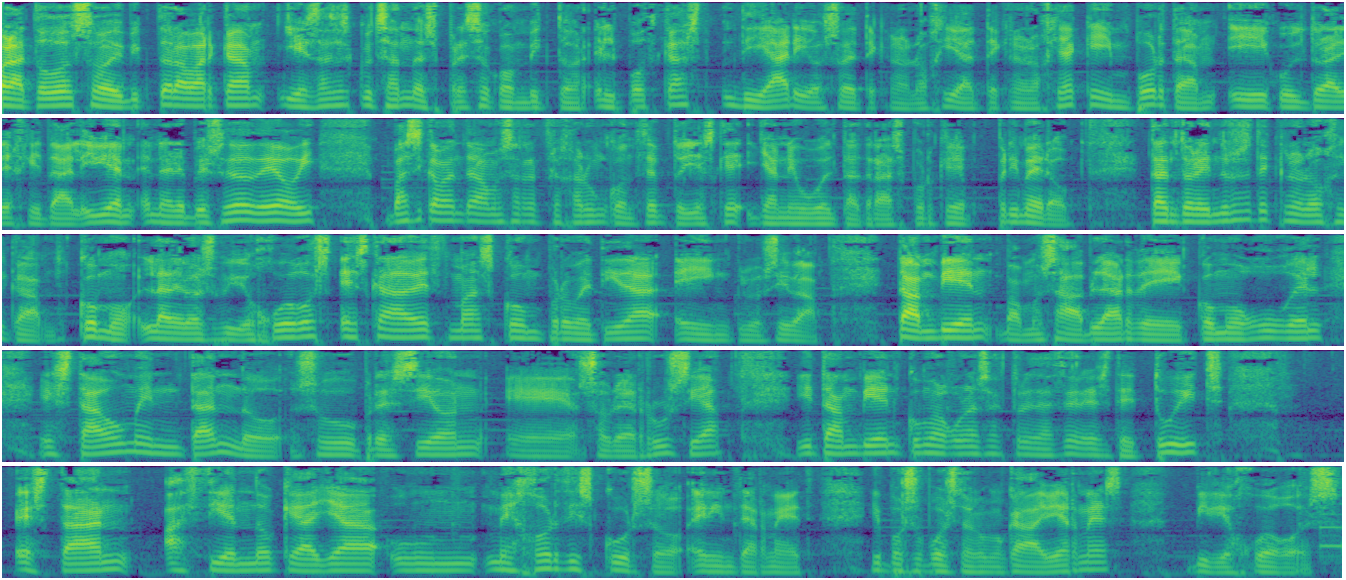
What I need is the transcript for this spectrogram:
Hola a todos, soy Víctor Abarca y estás escuchando Expreso con Víctor, el podcast diario sobre tecnología, tecnología que importa y cultura digital. Y bien, en el episodio de hoy básicamente vamos a reflejar un concepto y es que ya no hay vuelta atrás, porque primero, tanto la industria tecnológica como la de los videojuegos es cada vez más comprometida e inclusiva. También vamos a hablar de cómo Google está aumentando su presión eh, sobre Rusia y también cómo algunas actualizaciones de Twitch están haciendo que haya un mejor discurso en Internet. Y por supuesto, como cada viernes, videojuegos.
